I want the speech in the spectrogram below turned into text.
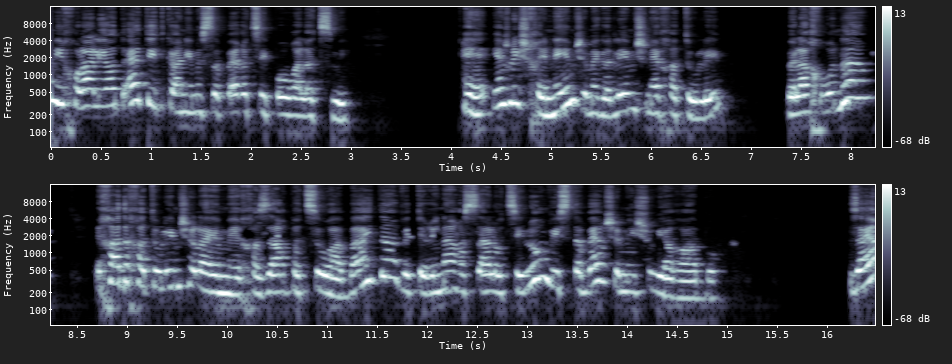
אני יכולה להיות אתית כי אני מספרת סיפור על עצמי. אה, יש לי שכנים שמגדלים שני חתולים, ולאחרונה אחד החתולים שלהם אה, חזר פצוע הביתה, וטרינר עשה לו צילום והסתבר שמישהו ירה בו. זה היה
